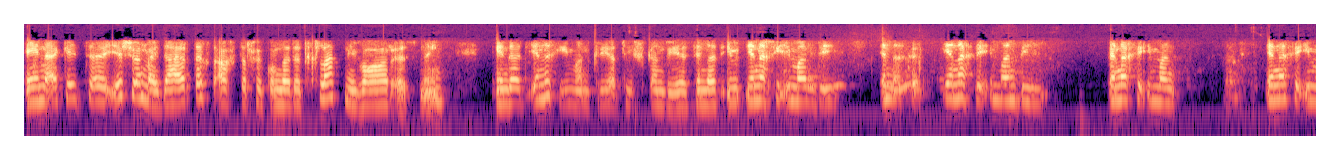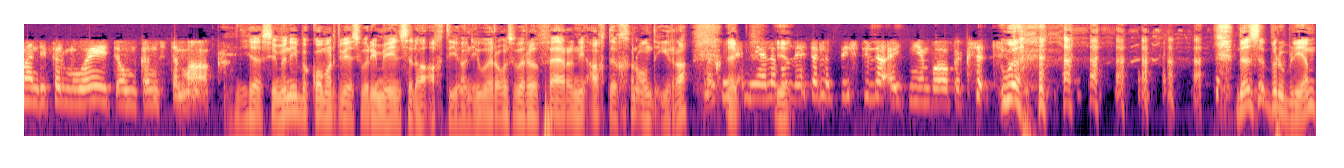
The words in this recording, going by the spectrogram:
En ek het uh, eers in my 30's agtergekom dat dit glad nie waar is nie en dat enige iemand kreatief kan wees en dat enige iemand die enige enige iemand die enige iemand enige iemand die vermoë het om kuns te maak. Ja, yes, jy moenie bekommerd wees oor die mense daar agter jou nie. Hoor, ons hoor hulle ver in die agtergrond, Ira. Ek nee, hulle wil ja. letterlik die stoele uitneem waarop ek sit. Dis 'n probleem,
